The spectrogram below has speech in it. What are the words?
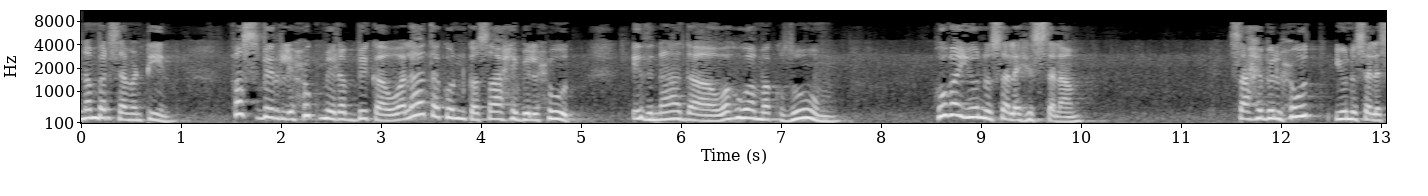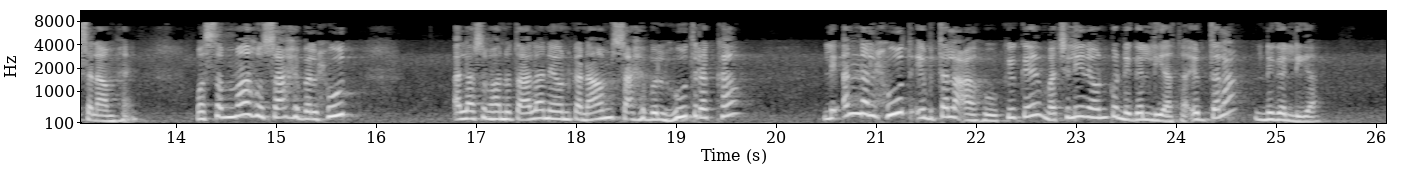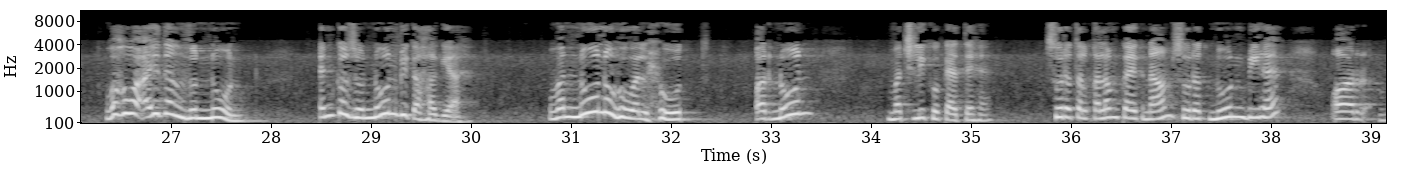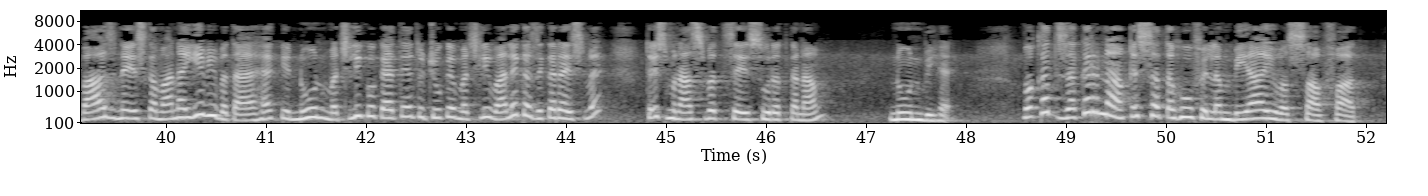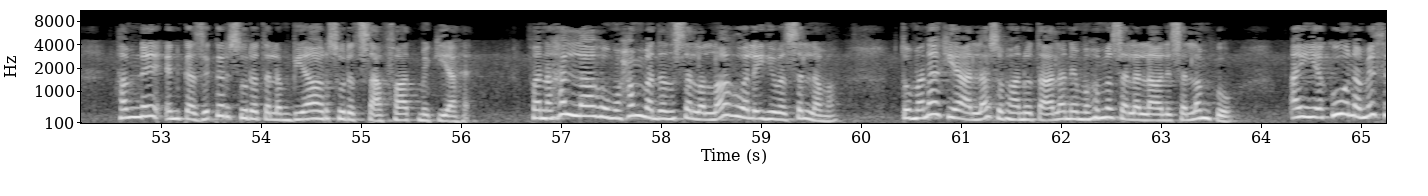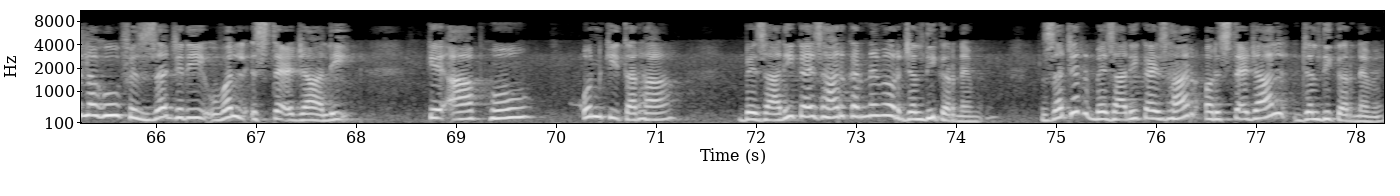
Number seventeen. فصبر لحکم ربی کا ولا تکن کا صاحب الحوت اذ نادا مقزوم۔ هو یونس علیہ السلام۔ صاحب الحوت یونس علیہ السلام ہے وسما صاحب الحوت۔ اللہ سبحان تعالیٰ نے ان کا نام صاحب الحوت رکھا۔ لأن الحوت ابتلا کیونکہ مچھلی نے ان کو نگل لیا تھا۔ ابتلا نگل لیا۔ وہ ایدن ذنون۔ ان کو ذنون بھی کہا گیا ہے۔ ونون هو الحوت۔ اور نون مچھلی کو کہتے ہیں۔ سورت القلم کا ایک نام سورت نون بھی ہے۔ اور بعض نے اس کا معنی یہ بھی بتایا ہے کہ نون مچھلی کو کہتے ہیں، تو چونکہ مچھلی والے کا ذکر ہے اس میں، تو اس مناسبت سے اس سورت کا نام نون بھی ہے۔ وقت ذکر نہ قصت فلمبیا و صافات ہم نے ان کا ذکر سورت المبیا اور سورت صافات میں کیا ہے۔ فن اللہ محمد صلی اللہ علیہ وسلم۔ تو منع کیا اللہ سبحان تعالیٰ نے محمد صلی اللہ علیہ وسلم کو یقون مثلہ فی الزجری والاستعجالی کہ آپ ہوں ان کی طرح بیزاری کا اظہار کرنے میں اور جلدی کرنے میں۔ زجر بیزاری کا اظہار اور استعجال جلدی کرنے میں۔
